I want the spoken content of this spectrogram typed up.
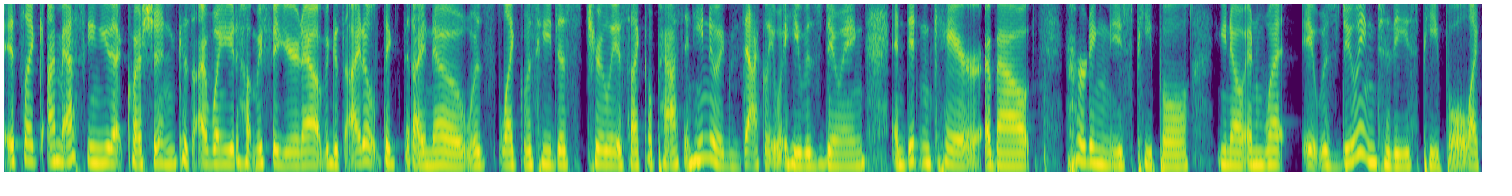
it's like I'm asking you that question because I want you to help me figure it out because I don't think that I know. Was like was he just truly a psychopath and he knew exactly what he was doing and didn't care about hurting these people, you know, and what it was doing to these people. Like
